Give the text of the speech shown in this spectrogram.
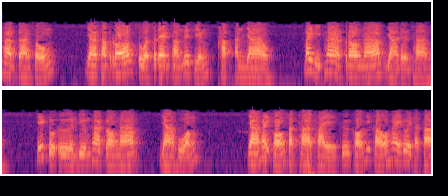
ท่ามกลางสงฆ์อย่าขับร้องสวดแสดงธรรมด้วยเสียงขับอันยาว ไม่มีผ้ากรองน้ำอย่าเดินทางภิกษุอื่นยืมผ้ากรองน้ำอย่าหวง อย่าให้ของศรัทธาไทย คือของที่เขาให้ด้วยศรัทธา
